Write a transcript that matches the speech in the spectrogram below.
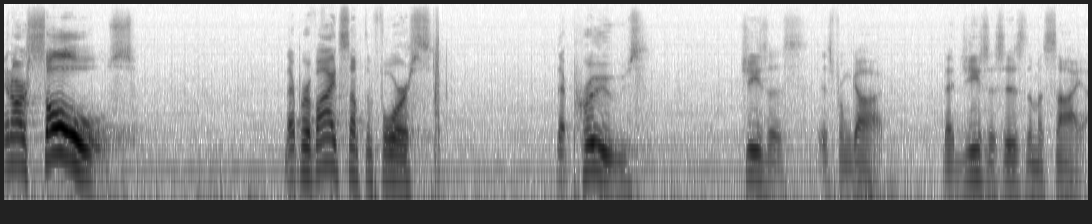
in our souls, that provides something for us that proves Jesus is from God, that Jesus is the Messiah.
